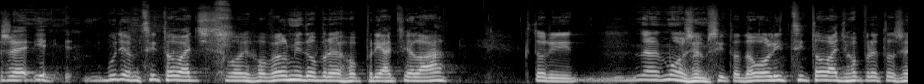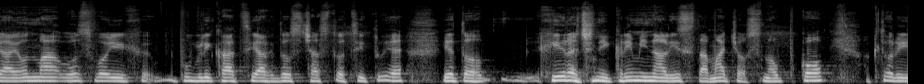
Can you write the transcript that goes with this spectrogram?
Že je, Budem citovať svojho veľmi dobrého priateľa, ktorý, ne, môžem si to dovoliť citovať ho, pretože aj on ma vo svojich publikáciách dosť často cituje. Je to chýrečný kriminalista Maťo Snopko, ktorý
